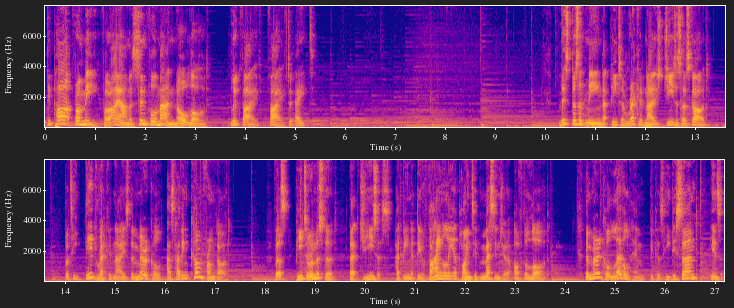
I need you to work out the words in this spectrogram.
Depart from me, for I am a sinful man, O Lord. Luke 5 5 to 8. This doesn't mean that Peter recognized Jesus as God, but he did recognize the miracle as having come from God. Thus, Peter understood that Jesus had been a divinely appointed messenger of the Lord. The miracle leveled him because he discerned his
